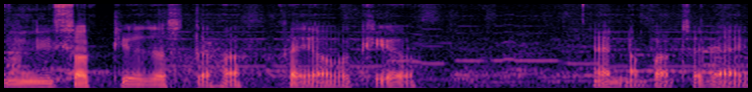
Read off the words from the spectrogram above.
अनि सकियो जस्तो हो खै अब के हो हेर्नुपर्छ गाई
